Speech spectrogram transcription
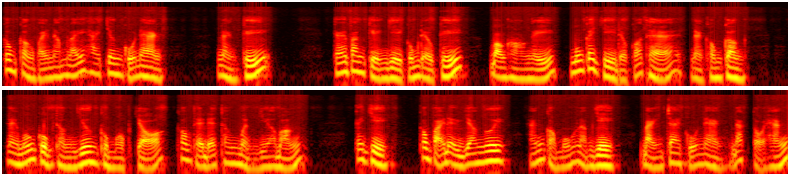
không cần phải nắm lấy hai chân của nàng. Nàng ký, cái văn kiện gì cũng đều ký, bọn họ nghĩ muốn cái gì đều có thể, nàng không cần. Nàng muốn cùng thần Dương cùng một chỗ, không thể để thân mình dơ bẩn. Cái gì? Không phải đều do ngươi, hắn còn muốn làm gì? Bạn trai của nàng đắc tội hắn,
